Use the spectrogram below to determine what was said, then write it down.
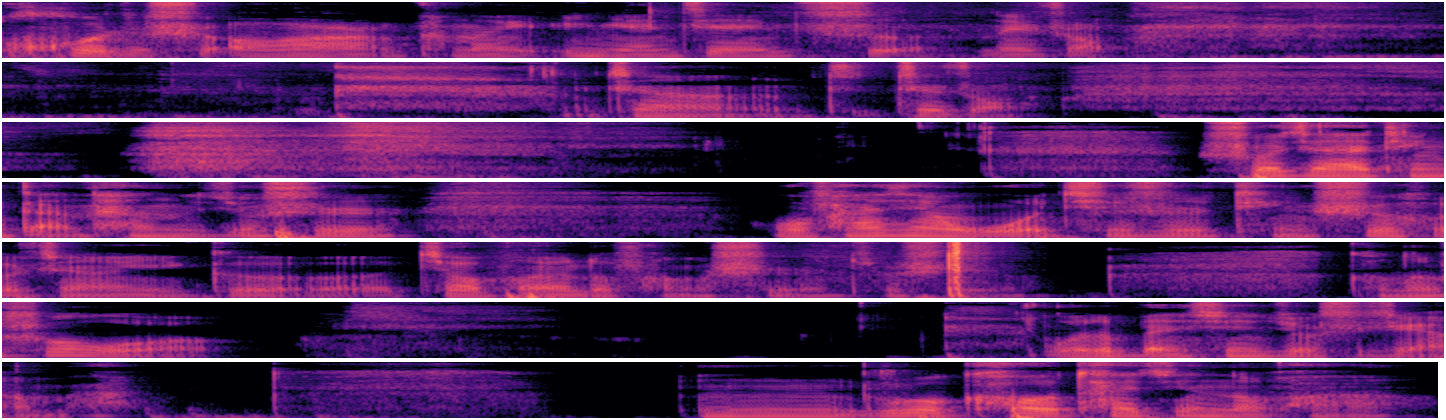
或者是偶尔可能一年见一次那种。这样这种说起来挺感叹的，就是我发现我其实挺适合这样一个交朋友的方式，就是可能说我。我的本性就是这样吧，嗯，如果靠太近的话，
